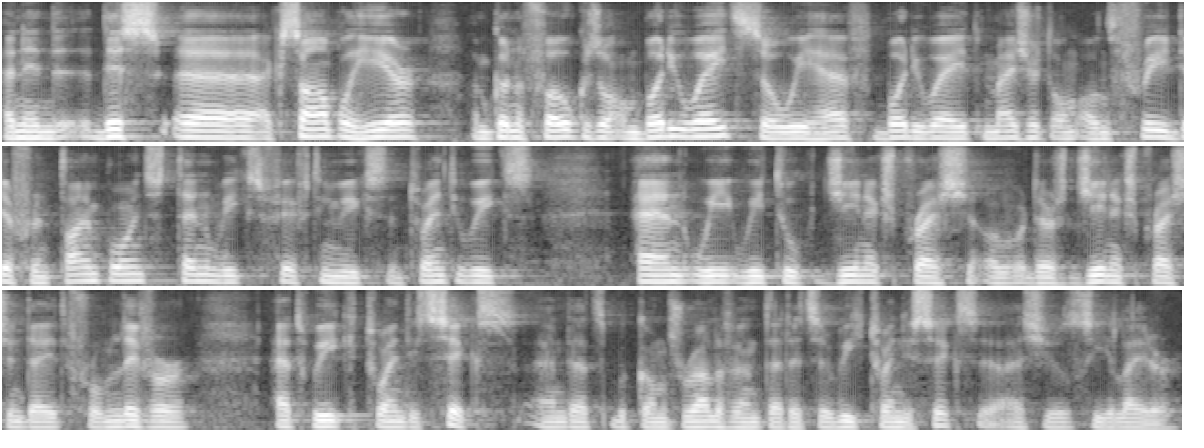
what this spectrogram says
And in this uh, example here, I'm going to focus on body weight. So we have body weight measured on, on three different time points, 10 weeks, 15 weeks, and 20 weeks. And we, we took gene expression, or there's gene expression data from liver at week 26. And that becomes relevant that it's a week 26, as you'll see later.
